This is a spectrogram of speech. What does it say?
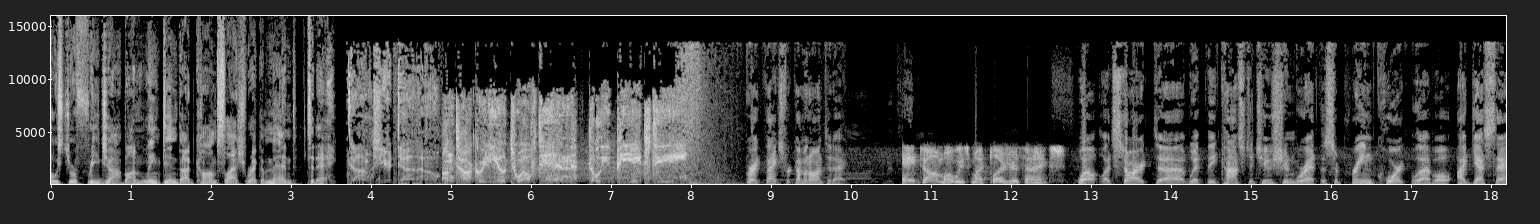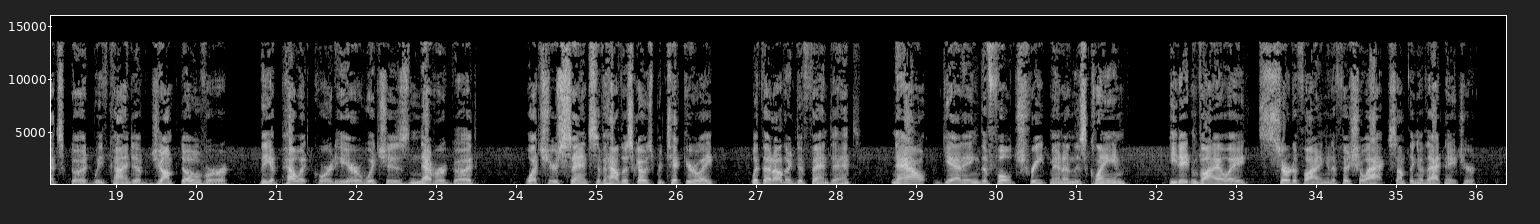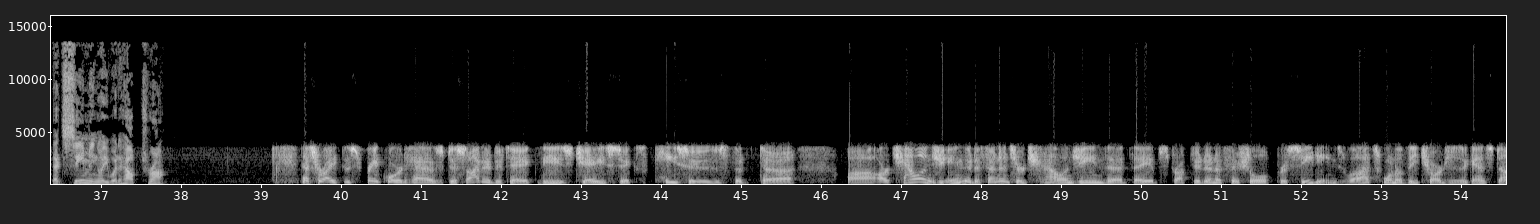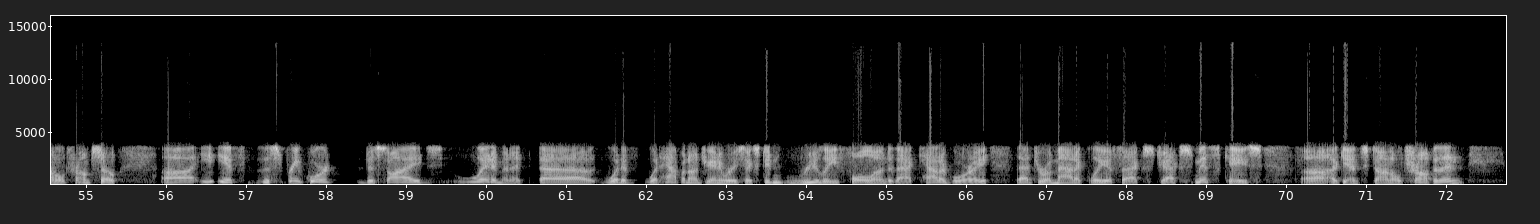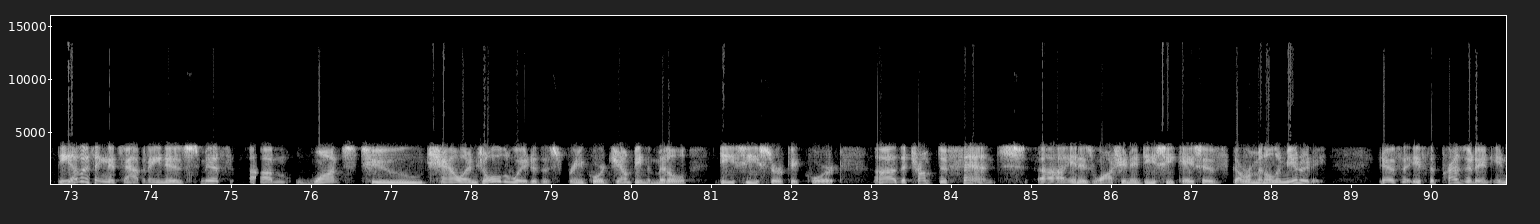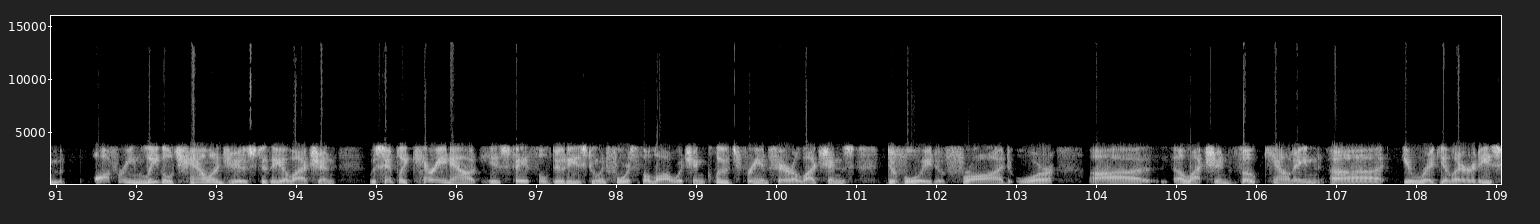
Post your free job on LinkedIn.com slash recommend today. Dom Giordano on Talk Radio 1210 WPHT. Gregg, thanks for coming on today. Hey, Dom, always my pleasure. Thanks. Well, let's start uh, with the Constitution. We're at the Supreme Court level. I guess that's good. We've kind of jumped over the appellate court here, which is never good. What's your sense of how this goes, particularly with that other defendant now getting the full treatment on this claim he didn't violate certifying an official act, something of that nature, that seemingly would help Trump? That's right. The Supreme Court has decided to take these J6 cases that uh, uh, are challenging. The defendants are challenging that they obstructed an official proceedings. Well, that's one of the charges against Donald Trump. So, uh, if the Supreme Court decides, wait a minute, uh, what have, what happened on January 6th didn't really fall under that category, that dramatically affects Jack Smith's case uh, against Donald Trump, and then the other thing that's happening is Smith um, wants to challenge all the way to the Supreme Court, jumping the middle D.C. Circuit Court, uh, the Trump defense uh, in his Washington, D.C. case of governmental immunity. You know, if, if the president, in offering legal challenges to the election, was simply carrying out his faithful duties to enforce the law, which includes free and fair elections devoid of fraud or uh, election vote counting uh, irregularities.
